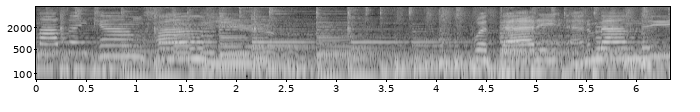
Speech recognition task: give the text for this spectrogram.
？Not. with daddy and Mandy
